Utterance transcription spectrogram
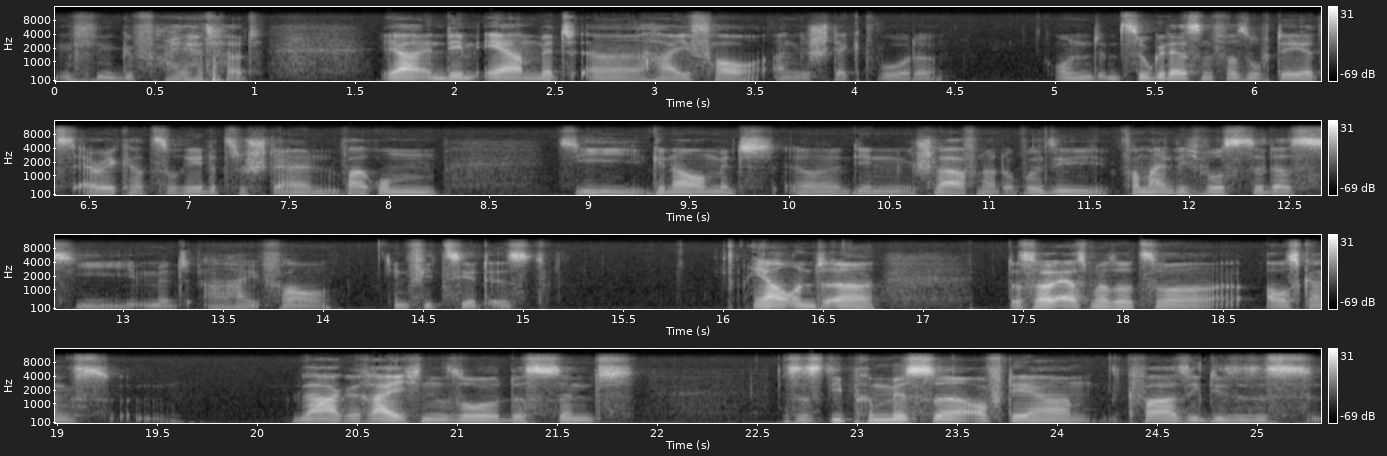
gefeiert hat, ja, indem er mit äh, HIV angesteckt wurde. Und im Zuge dessen versucht er jetzt Erika zur Rede zu stellen, warum sie genau mit äh, denen geschlafen hat, obwohl sie vermeintlich wusste, dass sie mit HIV infiziert ist. Ja, und äh, das soll erstmal so zur Ausgangslage reichen. So, das sind, das ist die Prämisse, auf der quasi dieses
